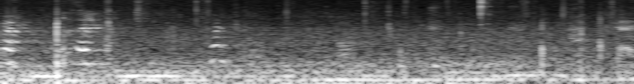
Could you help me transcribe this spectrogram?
Come on, this way. Come on. Okay.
